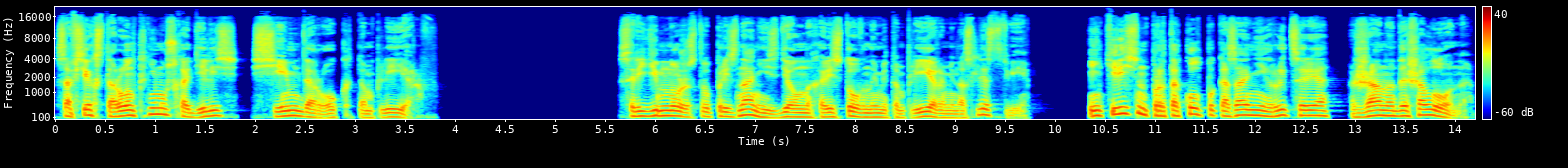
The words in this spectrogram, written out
Со всех сторон к нему сходились семь дорог тамплиеров. Среди множества признаний, сделанных арестованными тамплиерами на следствии, интересен протокол показаний рыцаря Жана де Шалона.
